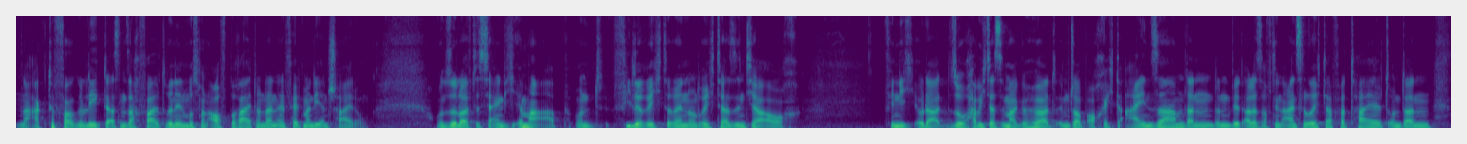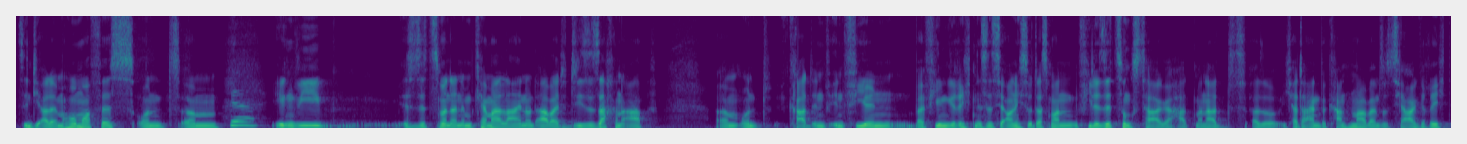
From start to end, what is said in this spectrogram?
eine Akte vorgelegt, da ist ein Sachverhalt drin, den muss man aufbereiten und dann entfällt man die Entscheidung. Und so läuft es ja eigentlich immer ab. Und viele Richterinnen und Richter sind ja auch, finde ich, oder so habe ich das immer gehört, im Job auch recht einsam. Dann, dann wird alles auf den Einzelrichter verteilt und dann sind die alle im Homeoffice und ähm, Ja. irgendwie sitzt man dann im Kämmerlein und arbeitet diese Sachen ab. Ähm, Und gerade in, in vielen, bei vielen Gerichten ist es ja auch nicht so, dass man viele Sitzungstage hat. Man hat, also ich hatte einen Bekannten mal beim Sozialgericht,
